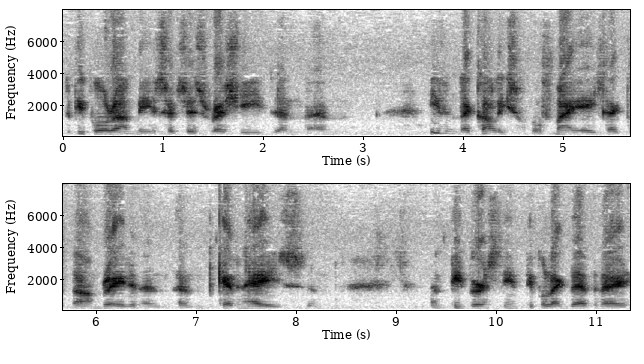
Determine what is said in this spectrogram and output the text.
the people around me, such as Rashied and, and even like colleagues of my age, like Don Braden and, and Kevin Hays and, and Pete Bernstein, people like that that I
